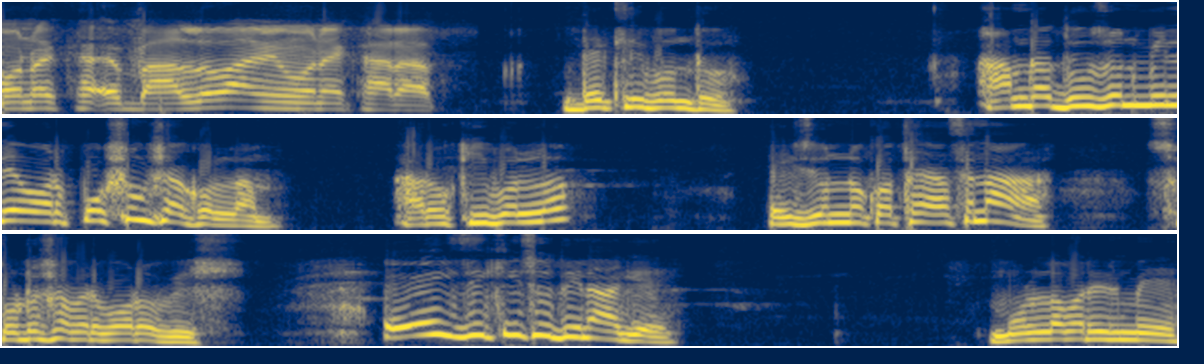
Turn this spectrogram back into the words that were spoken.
মনে ভালো আমি মনে খারাপ। দেখলি বন্ধু আমরা দুজন মিলে ওর প্রশংসা করলাম। আরও কি বলল? এই জন্য কথায় আছে না ছোট সাপের বড় বিষ। এই যে কিছুদিন আগে মোল্লাবাড়ির মেয়ে।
